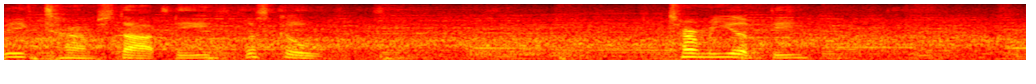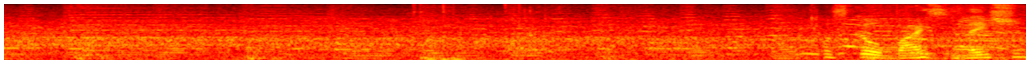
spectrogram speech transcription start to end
Big time stop, D. Let's go. Turn me up, D. Let's go, Bison Nation.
